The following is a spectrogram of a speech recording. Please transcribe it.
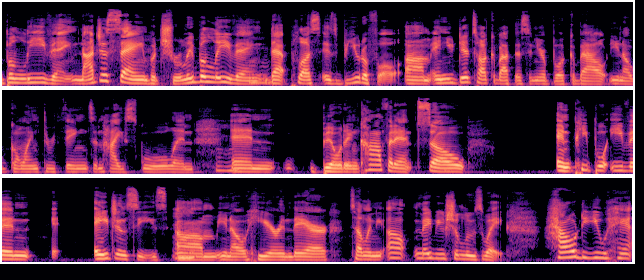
believing, not just saying, but truly believing that plus is beautiful? Um, and you did talk about this in your book about you know going through things in high school and and building confidence. So, and people even agencies um you know here and there telling you oh maybe you should lose weight how do you ha-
